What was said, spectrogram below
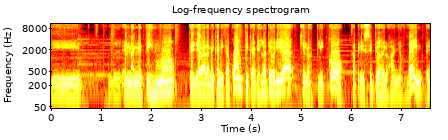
Y el magnetismo te lleva a la mecánica cuántica, que es la teoría que lo explicó a principios de los años 20,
